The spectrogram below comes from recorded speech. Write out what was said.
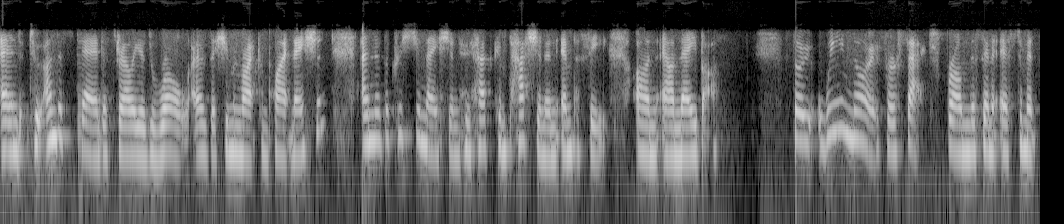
and to understand Australia's role as a human rights compliant nation and as a Christian nation who has compassion and empathy on our neighbour. So we know for a fact from the Senate Estimates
